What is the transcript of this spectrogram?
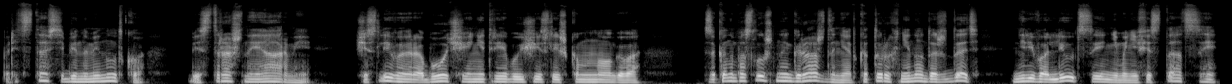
Представь себе на минутку, бесстрашные армии, счастливые рабочие, не требующие слишком многого, законопослушные граждане, от которых не надо ждать ни революции, ни манифестации.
